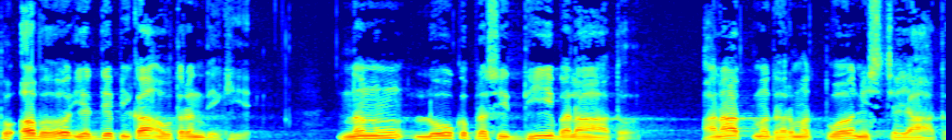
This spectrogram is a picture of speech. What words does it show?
तो अब यद्यपि का अवतरण देखिए। ननु लोक प्रसिद्धि बलात् अनात्म धर्मत्व निश्चयात,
